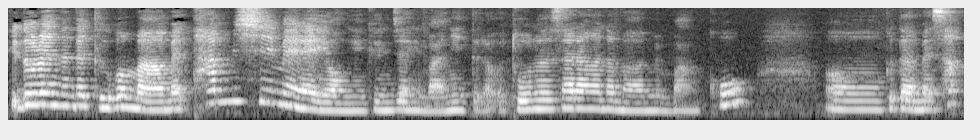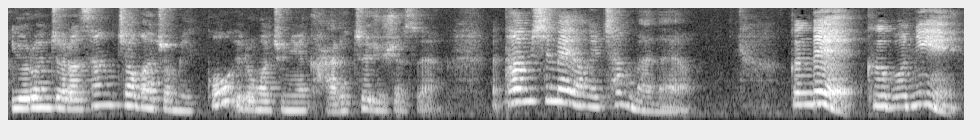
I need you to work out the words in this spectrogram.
기도를 했는데 그분 마음에 탐심의 영이 굉장히 많이 있더라고요. 돈을 사랑하는 마음이 많고 어, 그 다음에 이런저런 상처가 좀 있고 이런 걸 주님이 가르쳐 주셨어요. 탐심의 영이 참 많아요. 근데 그분이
